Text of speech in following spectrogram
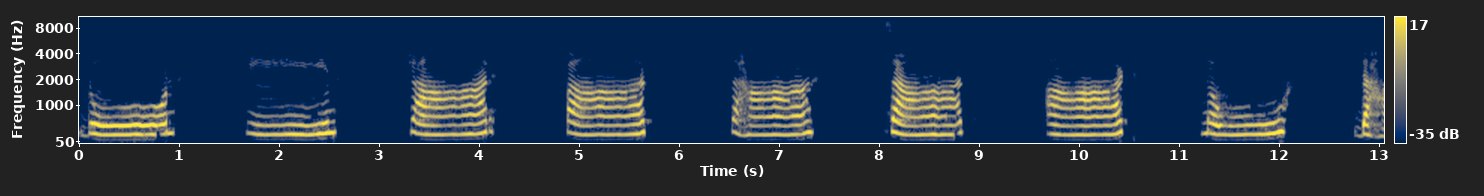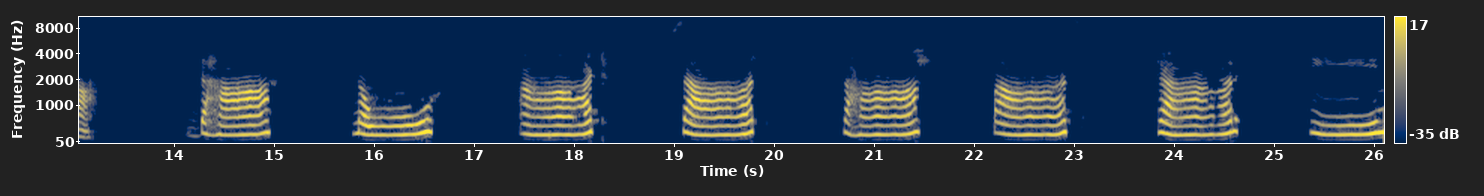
दोन तीन चार पाच सहा सात आठ नऊ दहा. दहा नऊ आठ सात सहा पाच चार तीन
